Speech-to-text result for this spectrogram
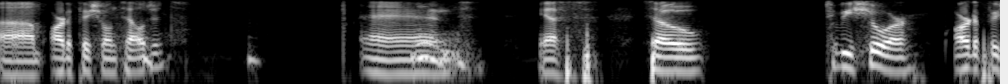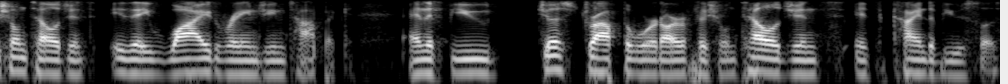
um, artificial intelligence. And yes, So, to be sure, artificial intelligence is a wide-ranging topic, and if you just drop the word artificial intelligence, it's kind of useless.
